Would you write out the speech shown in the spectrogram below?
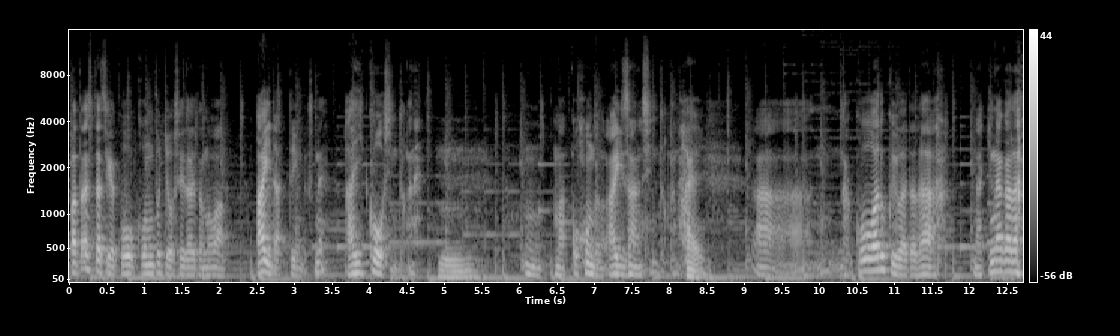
私たちが高校の時教えられたのは愛だっていうんですね愛好心とかね、うん。うんまあ、こう本土の愛残心とかね、はい。あー学校を悪く言われたら泣きながら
